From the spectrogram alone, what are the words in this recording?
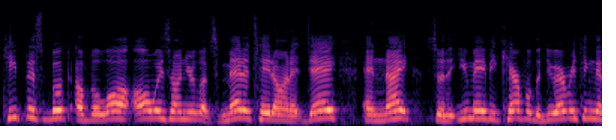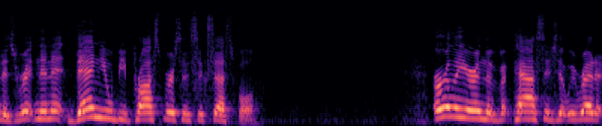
Keep this book of the law always on your lips. Meditate on it day and night, so that you may be careful to do everything that is written in it. Then you'll be prosperous and successful. Earlier in the passage that we read,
